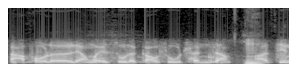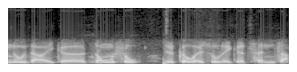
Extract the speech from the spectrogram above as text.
打破了两位数的高速成长啊，进入到一个中数，就个位数的一个成长。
